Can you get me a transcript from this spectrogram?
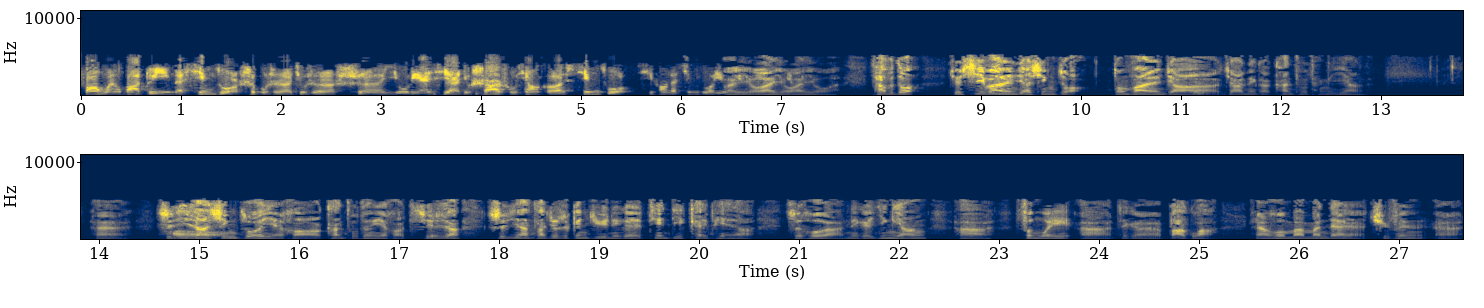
方文化对应的星座是不是就是是有联系啊？就十二属相和星座，西方的星座有有啊有啊有啊，差不多，就西方人叫星座，东方人叫叫那个看图腾一样的，哎。实际上，哦星座也好看图腾也好，实际上实际上它就是根据那个天地开篇啊之后啊，那个阴阳啊分为啊这个八卦，然后慢慢的区分啊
